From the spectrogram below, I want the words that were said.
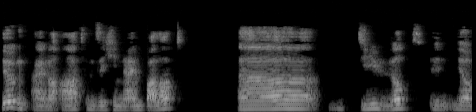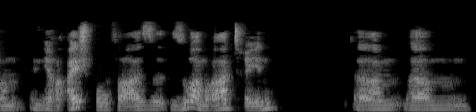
irgendeiner Art in sich hineinballert, äh, die wird in ihrem in ihrer Eisprungphase so am Rad drehen, ähm, ähm,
